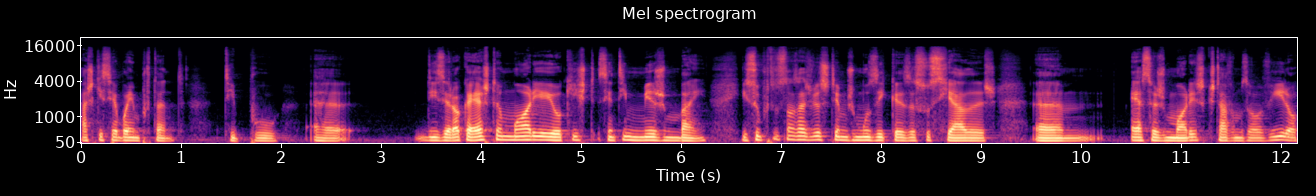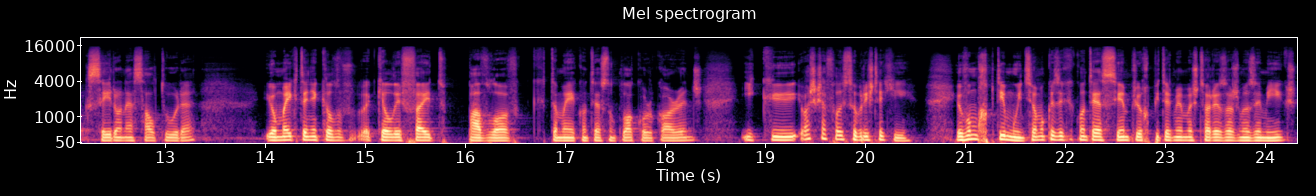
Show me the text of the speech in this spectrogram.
acho que isso é bem importante. Tipo, uh, dizer, ok, esta memória eu aqui senti-me mesmo bem. E sobretudo se nós às vezes temos músicas associadas um, a essas memórias que estávamos a ouvir ou que saíram nessa altura, eu meio que tenho aquele, aquele efeito Pavlov que também acontece no Clockwork Orange e que eu acho que já falei sobre isto aqui. Eu vou-me repetir muito, isso é uma coisa que acontece sempre, eu repito as mesmas histórias aos meus amigos.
